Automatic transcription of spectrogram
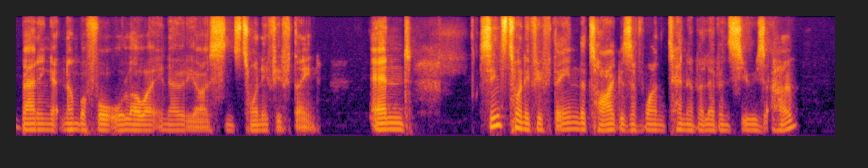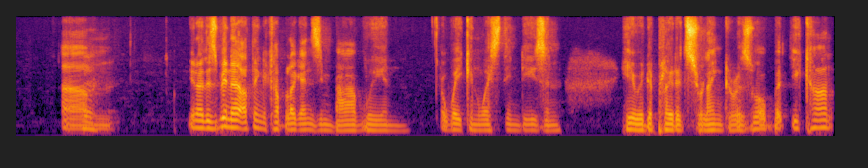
batting at number four or lower in ODI since 2015. And since 2015, the Tigers have won 10 of 11 series at home. Um, hmm you know, there's been, I think, a couple against Zimbabwe and a week in West Indies, and here we depleted Sri Lanka as well. But you can't,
